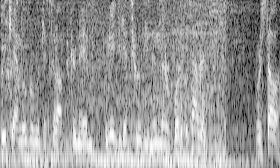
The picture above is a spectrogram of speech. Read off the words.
We can't move him. We can set off the grenade. We need to get two of you in there. What, what's happening? Where's Stella?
